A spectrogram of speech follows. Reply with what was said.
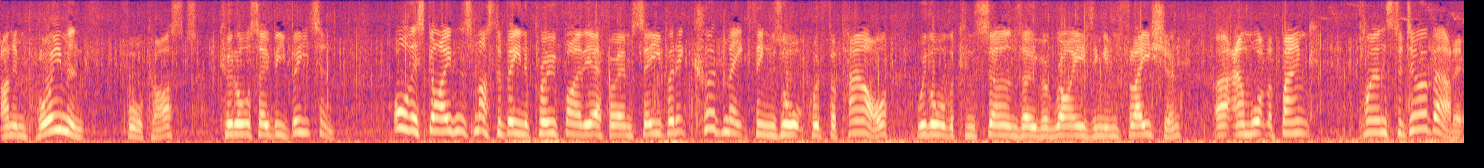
unemployment forecasts could also be beaten. All this guidance must have been approved by the FOMC, but it could make things awkward for Powell with all the concerns over rising inflation uh, and what the bank plans to do about it,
